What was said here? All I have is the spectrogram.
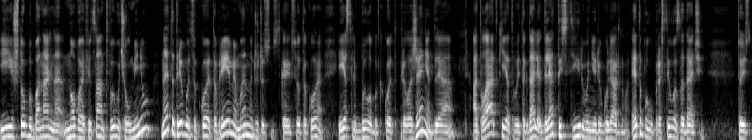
И чтобы банально новый официант выучил меню, на это требуется какое-то время, менеджерское и все такое. И если было бы какое-то приложение для отладки этого и так далее, для тестирования регулярного, это бы упростило задачи. То есть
